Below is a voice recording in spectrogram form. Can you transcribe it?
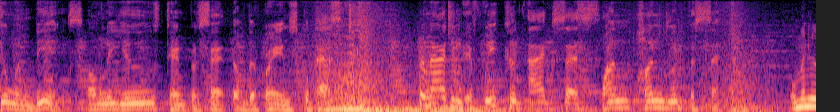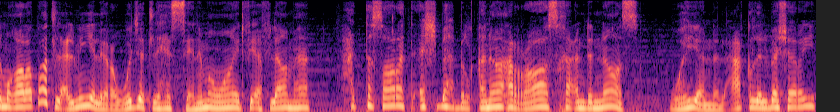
human beings only use 10% of their brain's capacity. Imagine if we could access 100%. ومن المغالطات العلمية اللي روجت لها السينما وايد في أفلامها حتى صارت أشبه بالقناعة الراسخة عند الناس وهي أن العقل البشري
